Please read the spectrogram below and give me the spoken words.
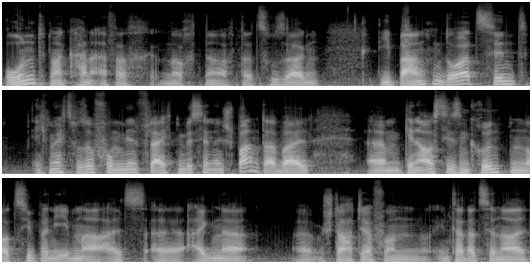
Und man kann einfach noch, noch dazu sagen, die Banken dort sind ich möchte es so formulieren, vielleicht ein bisschen entspannter, weil ähm, genau aus diesen Gründen Nordzypern eben als äh, eigener Staat ja von international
